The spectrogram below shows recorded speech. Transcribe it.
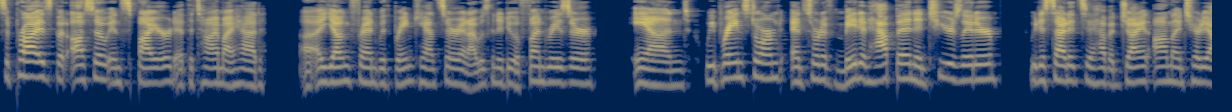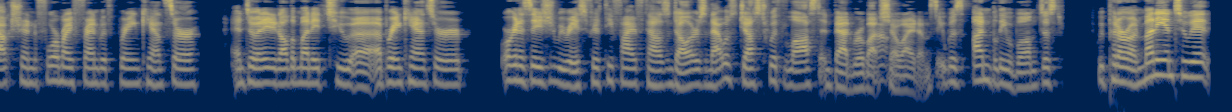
surprised, but also inspired. At the time, I had uh, a young friend with brain cancer and I was going to do a fundraiser. And we brainstormed and sort of made it happen. And two years later, we decided to have a giant online charity auction for my friend with brain cancer and donated all the money to a, brain cancer organization. We raised $55,000 and that was just with Lost and Bad Robot Wow. show items. It was unbelievable. And just, we put our own money into it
